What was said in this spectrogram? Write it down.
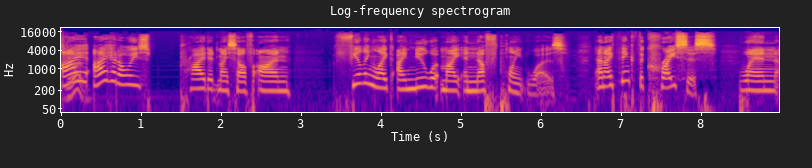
I I had always prided myself on feeling like I knew what my enough point was. And I think the crisis when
